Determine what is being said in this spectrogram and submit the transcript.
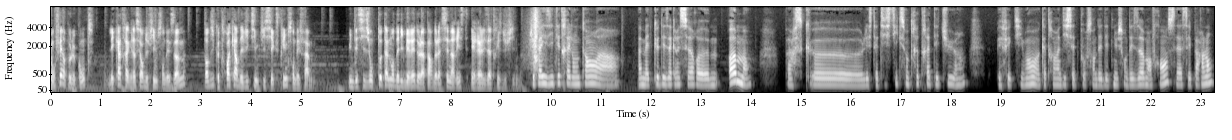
on fait un peu le compte, les quatre agresseurs du film sont des hommes, tandis que trois quarts des victimes qui s'y expriment sont des femmes une décision totalement délibérée de la part de la scénariste et réalisatrice du film. J'ai pas hésité très longtemps à, mettre que des agresseurs euh, hommes parce que les statistiques sont très très têtues. hein. Effectivement, 97% des détenus sont des hommes en France, c'est assez parlant.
